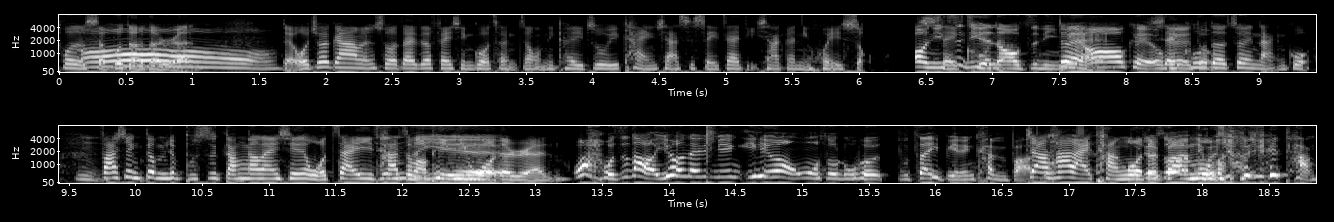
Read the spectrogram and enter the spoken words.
或者舍不得的人。哦，对，我就会跟他们说，在这飞行过程中，你可以注意看一下是谁在底下跟你挥手，哦，你自己的脑子里面，对哦，OK OK，谁哭的最难过，嗯。发现根本就不是刚刚那些我在意他怎么批评我的人，哇，我知道，以后在那边一天到晚问我说如何不在意别人看法，叫他来躺我我的棺木就去躺，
